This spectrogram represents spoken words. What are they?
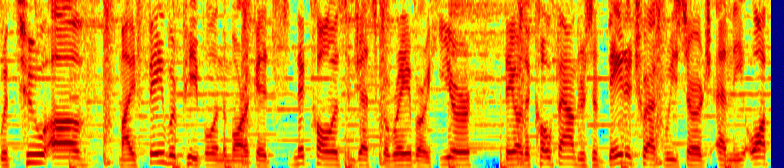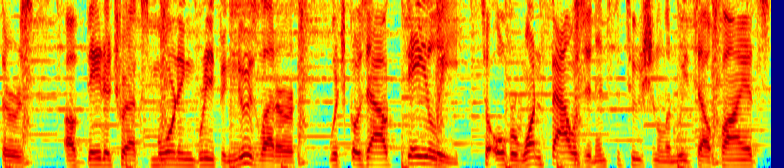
with two of my favorite people in the markets. Nick Colas and Jessica Rabe are here. They are the co founders of DataTrek Research and the authors of DataTrek's morning briefing newsletter, which goes out daily to over 1,000 institutional and retail clients.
